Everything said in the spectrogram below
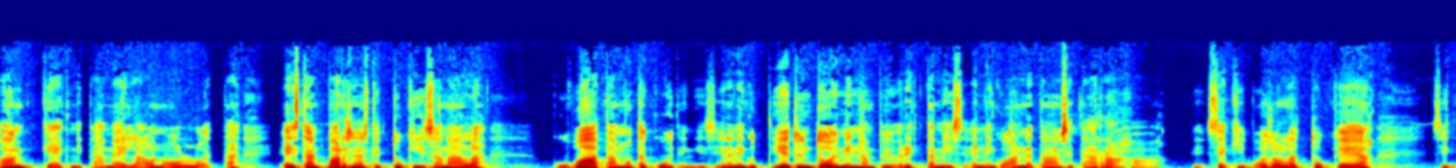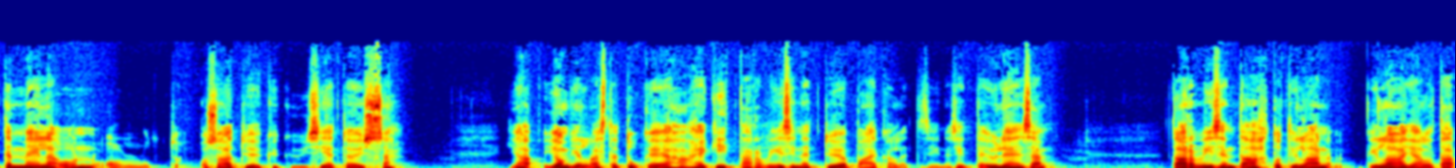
hankkeet, mitä meillä on ollut. Että ei sitä nyt varsinaisesti tukisanalla kuvata, mutta kuitenkin siinä niin kuin tietyn toiminnan pyörittämiseen niin kuin annetaan sitä rahaa. Sekin voisi olla tukea. Sitten meillä on ollut osatyökykyisiä töissä, ja jonkinlaista tukeahan hekin tarvii sinne työpaikalle, että siinä sitten yleensä tarvii sen tahtotilan tilaajalta,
